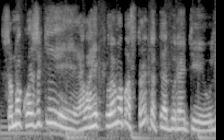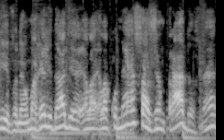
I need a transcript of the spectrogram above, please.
isso é uma coisa que ela reclama bastante até durante o livro, né? Uma realidade, ela, ela começa as entradas, né?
